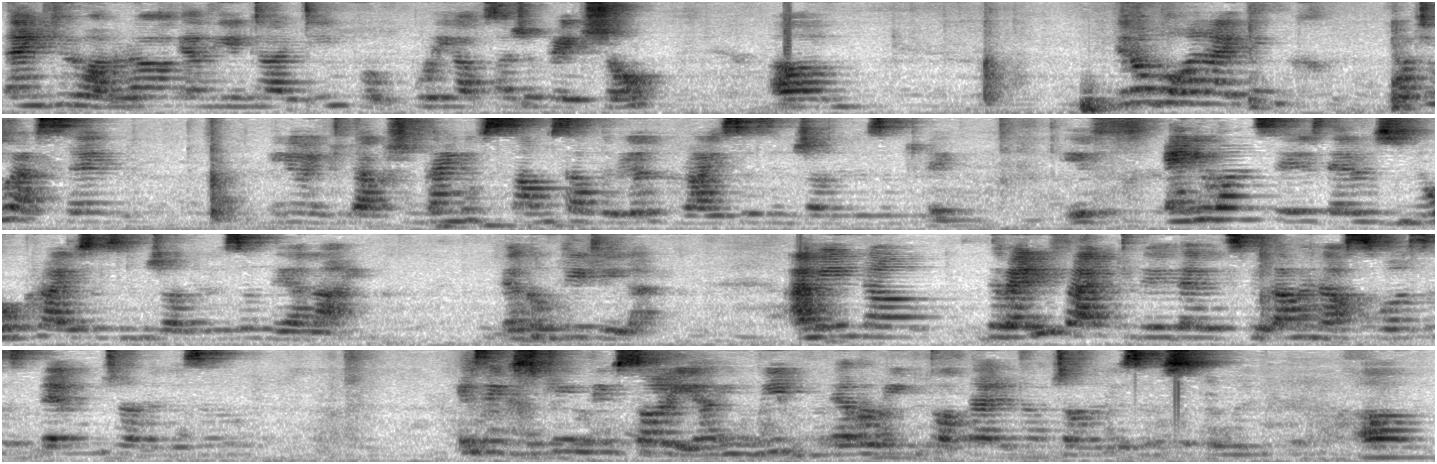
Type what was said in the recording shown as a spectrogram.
thank you to Anurag and the entire team for putting up such a great show. Um, you know, Bhuvan, I think what you have said in your introduction kind of sums up the real crisis in journalism today. If anyone says there is no crisis in journalism, they are lying. They're completely lying. I mean, uh, the very fact today that it's become an us versus them in journalism is extremely sorry. I mean, we've never been taught that in our journalism school. Um,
